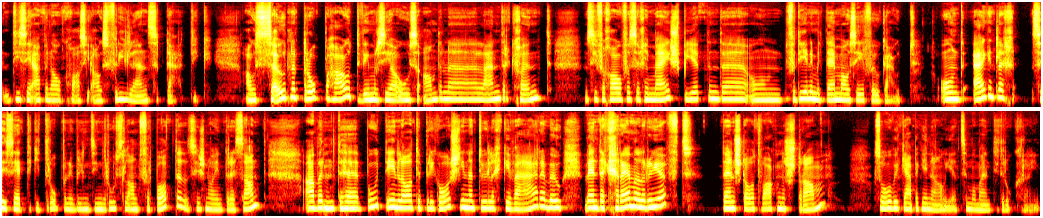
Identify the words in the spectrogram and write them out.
die sind eben auch quasi als Freelancer tätig. Als Söldnertruppe halt, wie man sie auch aus anderen Ländern kennt. Sie verkaufen sich im meistbietenden und verdienen mit dem auch sehr viel Geld. Und eigentlich sind solche Truppen übrigens in Russland verboten, das ist noch interessant. Aber der Putin lässt den Prigozhin natürlich gewähren, weil wenn der Kreml ruft, dann steht Wagner stramm, so wie eben genau jetzt im Moment in der Ukraine.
